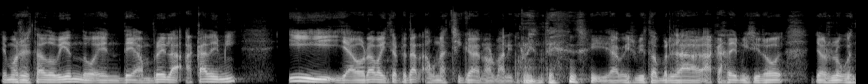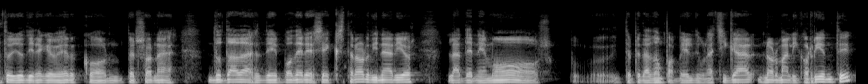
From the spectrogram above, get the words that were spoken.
hemos estado viendo en The Umbrella Academy y, ahora va a interpretar a una chica normal y corriente. si habéis visto la Academy, si no, ya os lo cuento yo, tiene que ver con personas dotadas de poderes extraordinarios. La tenemos pues, interpretando un papel de una chica normal y corriente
